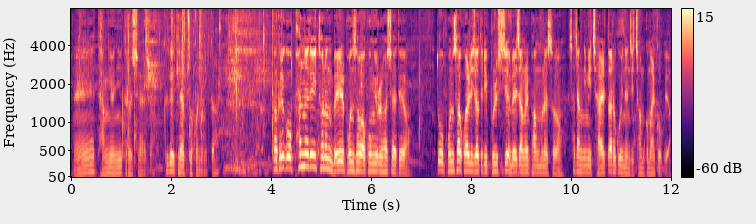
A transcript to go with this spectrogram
네, 당연히 그러셔야죠. 그게 계약 조건이니까. 아, 그리고 판매 데이터는 매일 본사와 공유를 하셔야 돼요. 또 본사 관리자들이 불시에 매장을 방문해서 사장님이 잘 따르고 있는지 점검할 거고요.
